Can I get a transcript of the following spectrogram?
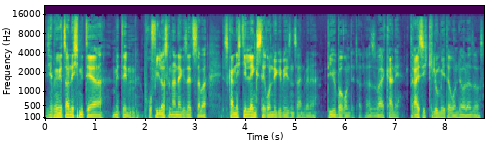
Ich habe mich jetzt auch nicht mit der mit dem Profil auseinandergesetzt, aber das kann nicht die längste Runde gewesen sein, wenn er die überrundet hat. Also war keine 30 Kilometer Runde oder sowas.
